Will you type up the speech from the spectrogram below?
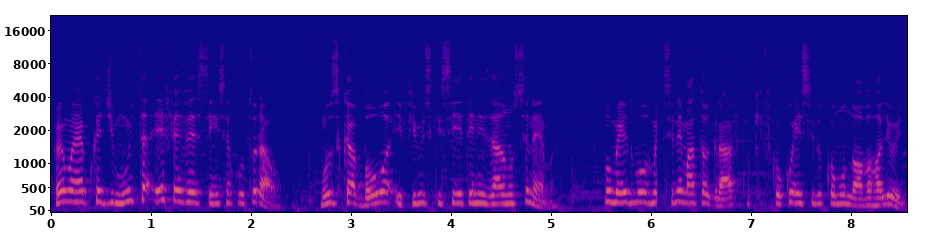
Foi uma época de muita efervescência cultural, música boa e filmes que se eternizaram no cinema, por meio do movimento cinematográfico que ficou conhecido como Nova Hollywood.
